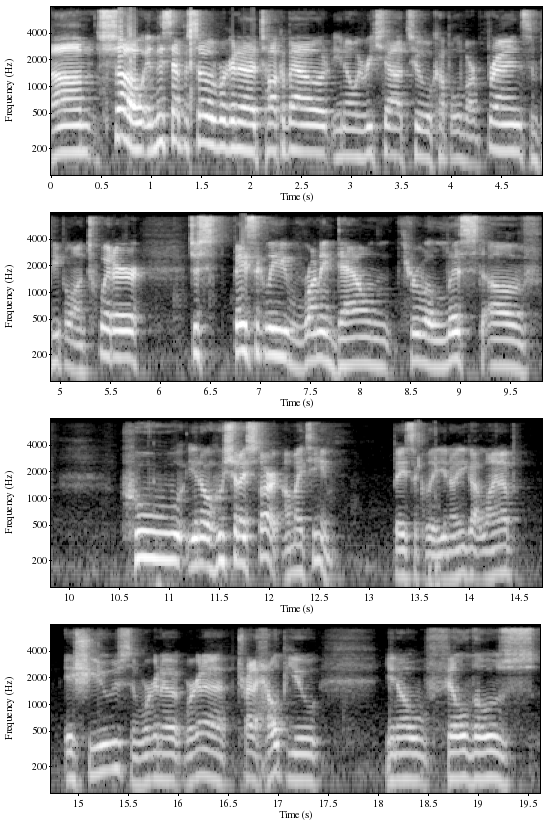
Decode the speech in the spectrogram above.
Um, so in this episode, we're gonna talk about you know we reached out to a couple of our friends, some people on Twitter, just basically running down through a list of who you know who should I start on my team. Basically, you know you got lineup issues, and we're gonna we're gonna try to help you, you know, fill those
